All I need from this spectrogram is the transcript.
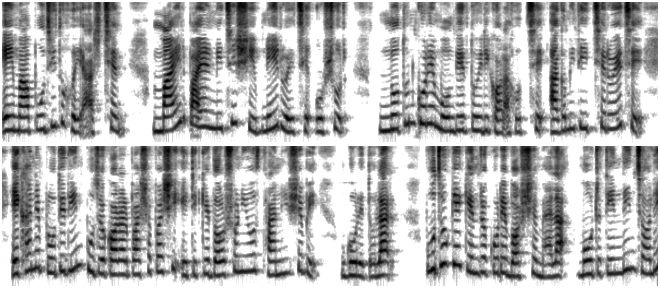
এই মা পূজিত হয়ে আসছেন। মায়ের পায়ের নিচে শিব নেই রয়েছে অসুর। নতুন করে মন্দির তৈরি করা হচ্ছে। আগামীতে ইচ্ছে রয়েছে এখানে প্রতিদিন পুজো করার পাশাপাশি এটিকে দর্শনীয় স্থান হিসেবে গড়ে তোলার। পুজোকে কেন্দ্র করে বসে মেলা। মোট তিন দিন চলে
